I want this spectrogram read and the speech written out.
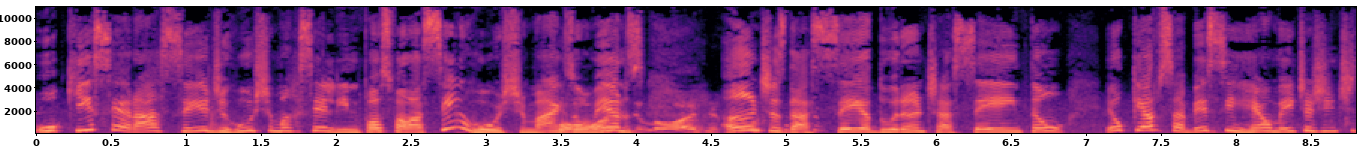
o que será a ceia de Rush Marcelini? Posso falar sem Rush, mais Pode, ou menos? Lógico. Antes da ceia, durante a ceia. Então, eu quero saber se realmente a gente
